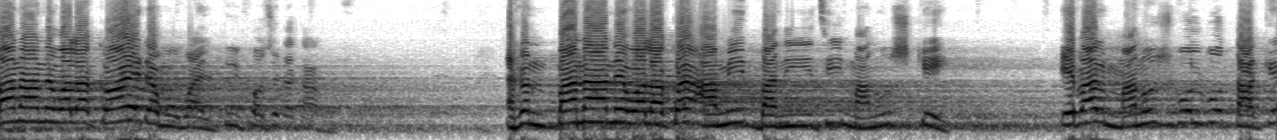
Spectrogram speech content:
বানানেওয়ালা কয়, এটা মোবাইল, তুই কস এটা কার এখন বানানেওয়ালা কয়, আমি বানিয়েছি মানুষকে। এবার মানুষ বলব তাকে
